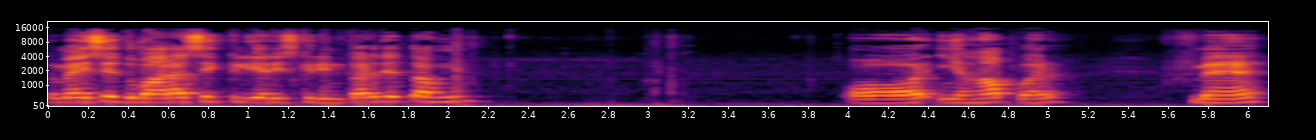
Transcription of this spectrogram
तो मैं इसे दोबारा से क्लियर स्क्रीन कर देता हूँ। और यहाँ पर मैं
